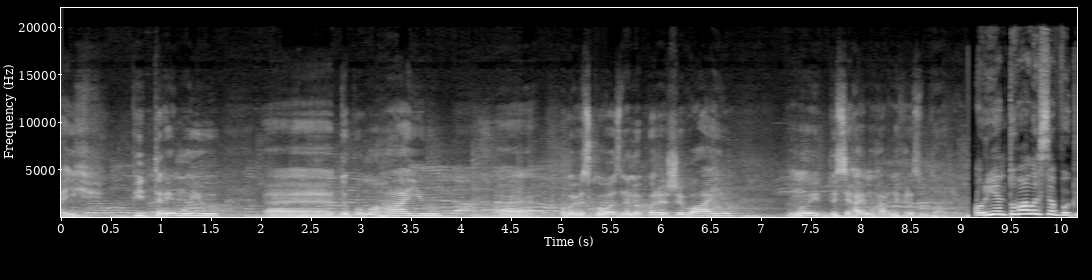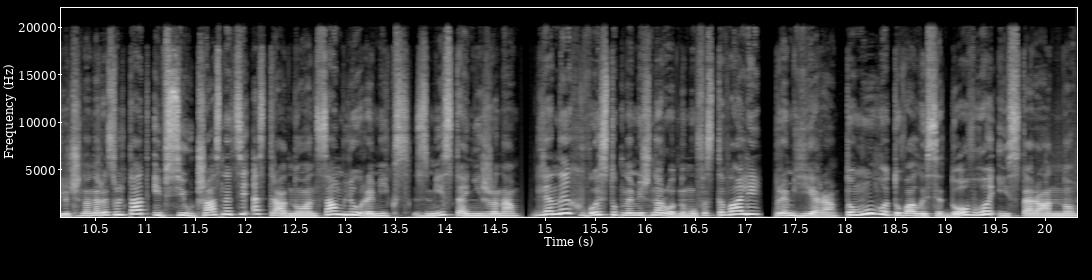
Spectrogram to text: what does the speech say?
е, їх підтримую, е, допомагаю, е, обов'язково з ними переживаю. Ну і досягаємо гарних результатів. Орієнтувалися виключно на результат і всі учасниці естрадного ансамблю Ремікс з міста Ніжина. Для них виступ на міжнародному фестивалі прем'єра, тому готувалися довго і старанно.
